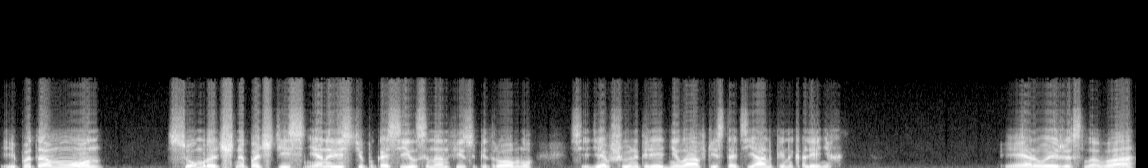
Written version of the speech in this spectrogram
И потому он сумрачно, почти с ненавистью покосился на Анфису Петровну, сидевшую на передней лавке с Татьянкой на коленях. Первые же слова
